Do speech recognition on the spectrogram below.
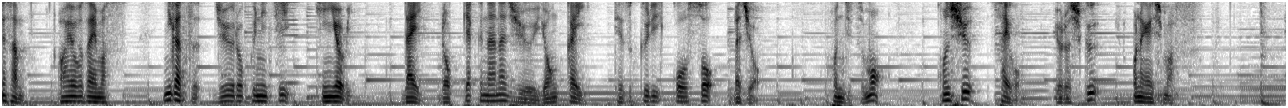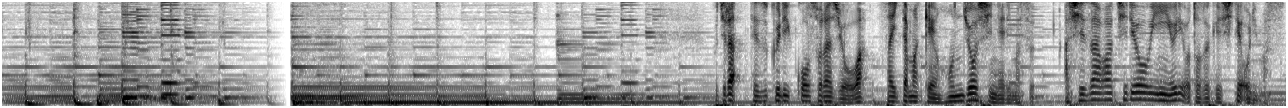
皆さんおはようございます。2月16日金曜日第674回手作り構想ラジオ。本日も今週最後よろしくお願いします。こちら手作り酵素ラジオは埼玉県本庄市にあります芦沢治療院よりお届けしております。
